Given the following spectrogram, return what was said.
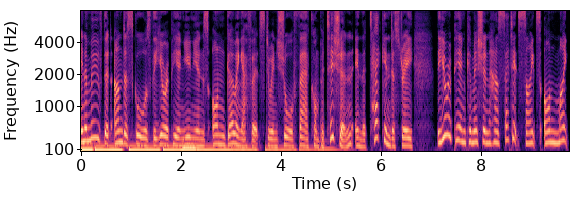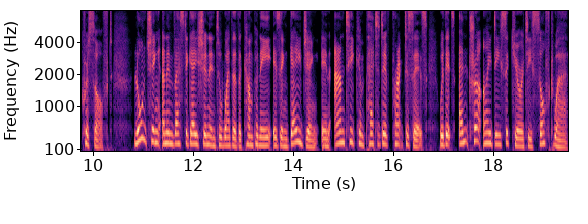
In a move that underscores the European Union's ongoing efforts to ensure fair competition in the tech industry, the European Commission has set its sights on Microsoft, launching an investigation into whether the company is engaging in anti competitive practices with its Entra ID security software.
